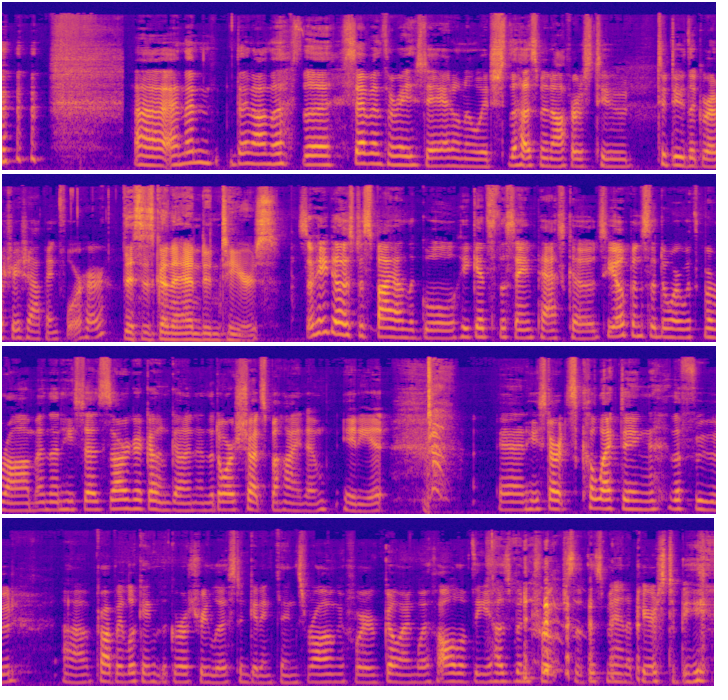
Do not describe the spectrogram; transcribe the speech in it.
Uh, and then, then on the, the seventh eighth day, I don't know which, the husband offers to to do the grocery shopping for her. This is gonna end in tears. So he goes to spy on the ghoul. He gets the same passcodes. He opens the door with Varam, and then he says Zarga Gun Gun, and the door shuts behind him. Idiot. and he starts collecting the food, uh, probably looking at the grocery list and getting things wrong if we're going with all of the husband tropes that this man appears to be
